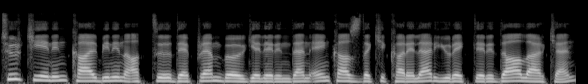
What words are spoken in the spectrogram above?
Türkiye'nin kalbinin attığı deprem bölgelerinden enkazdaki kareler yürekleri dağlarken,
